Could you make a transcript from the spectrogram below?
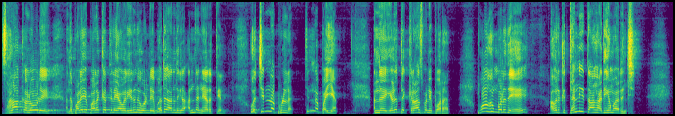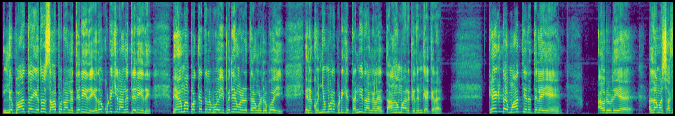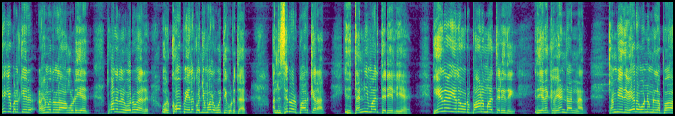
சகாக்களோடு அந்த பழைய பழக்கத்திலே அவர் இருந்து கொண்டு மது அருந்துகிற அந்த நேரத்தில் ஒரு சின்ன புள்ள சின்ன பையன் அந்த இடத்தை கிராஸ் பண்ணி போகிறார் போகும் பொழுது அவருக்கு தண்ணி தாகம் அதிகமாக இருந்துச்சு. இங்கே பார்த்தா ஏதோ சாப்பிட்றாங்க தெரியுது. ஏதோ குடிக்கிறாங்க தெரியுது. வேகமாக பக்கத்தில் போய் பெரியவங்க இடத்துல அவங்கள்ட்ட போய் எனக்கு கொஞ்சம் போல குடிக்க தண்ணி தாங்கலை தாகமாக இருக்குதுன்னு கேட்குறாரு கேட்ட மாத்திரத்திலேயே அவருடைய அல்லாமல் சஹிக்கு பல்கி ரஹமதுல்லா அவங்களுடைய தோழரில் ஒருவர் ஒரு கோப்பையில் கொஞ்சம் போல ஊற்றி கொடுத்தார். அந்த சிறுவர் பார்க்கிறார் இது தண்ணி மாதிரி தெரியலையே. வேறு ஏதோ ஒரு பானமாக தெரியுது. இது எனக்கு வேண்டான்னார். தம்பி இது வேற ஒன்றும் இல்லைப்பா.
